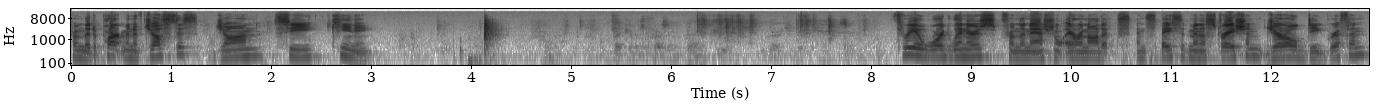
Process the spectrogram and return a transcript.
From the Department of Justice, John C. Keeney. Thank you, Mr. President. Thank you. Three award winners from the National Aeronautics and Space Administration, Gerald D. Griffin,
